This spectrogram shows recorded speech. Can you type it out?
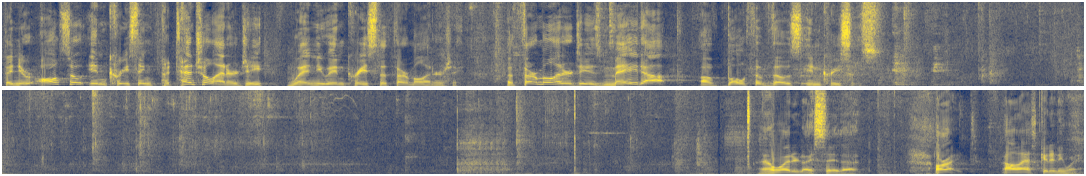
then you're also increasing potential energy when you increase the thermal energy. The thermal energy is made up of both of those increases. Now, why did I say that? All right, I'll ask it anyway.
